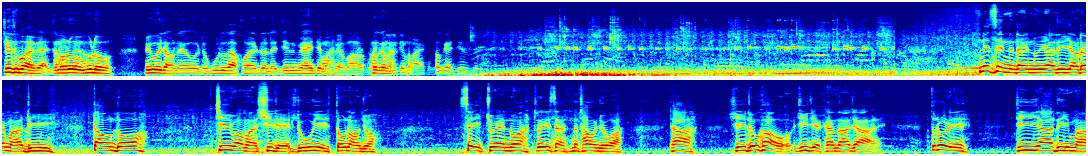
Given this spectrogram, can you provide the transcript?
ကျေးဇူးပါဗျကျွန်တော်တို့အခုလိုမိဖို့ကြောင့်လည်းဟိုတကူတကခေါ်ရတဲ့အတွက်လည်းကျေးဇူးအများကြီးတင်ပါတယ် ဟုတ်ကဲ့ပါ ဟုတ်ကဲ့ပါ ကျေးဇူးတင်ပါတယ် ဟုတ်ကဲ့ကျေးဇူးတင်ပါတယ်နှစ်စဉ်နှစ်တိုင်းຫນွေရသည်ရောက်တိုင်းမှာဒီတောင်တော်ကျေးရွာမှာရှိတဲ့လူဦးရေ3000ကျော်စိတ်ကျွဲနွားတရိษံ2000ကျော်ဟာဒါရေဒုက္ခကိုအကြီးအကျယ်ခံစားကြရတယ်သူတို့တွေဒီရာသီမှာ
